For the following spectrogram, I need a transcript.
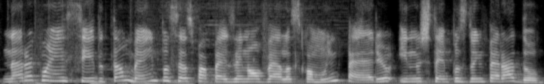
Nero é conhecido também por seus papéis em novelas como Império e Nos Tempos do Imperador.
